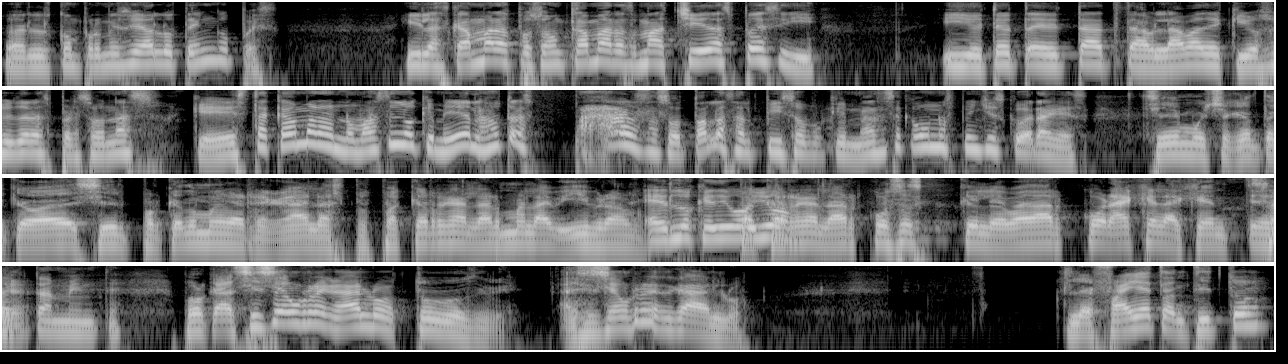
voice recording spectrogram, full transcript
el compromiso ya lo tengo, pues. Y las cámaras, pues son cámaras más chidas, pues, y, y ahorita te, te- hablaba de que yo soy de las personas que esta cámara, nomás en lo que me llegan las otras, ¡paz! azotarlas al piso, porque me han sacado unos pinches corajes. Sí, mucha gente que va a decir, ¿por qué no me la regalas? Pues ¿para qué regalar mala vibra? Es lo que digo ¿Para yo. qué regalar cosas que le va a dar coraje a la gente? Exactamente. Porque así sea un regalo, tú, güey. Así sea un regalo. Le falla tantito,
